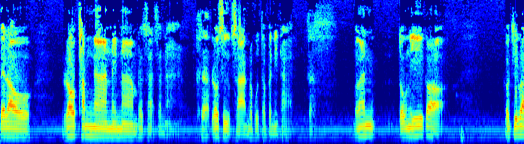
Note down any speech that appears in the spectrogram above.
แต่เราเราทำงานในนามพระศาสนาครับเราสืบสารพระพุทธปณิธานครับเพราะฉะนั้นตรงนี้ก็ก็คิดว่า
